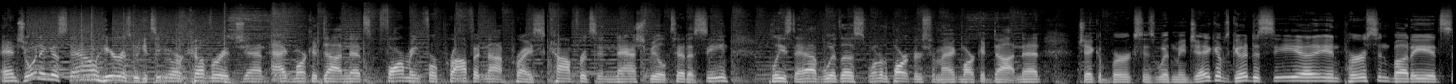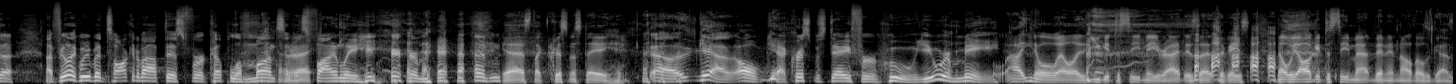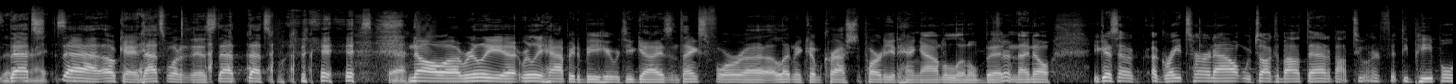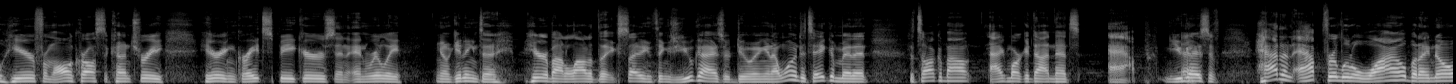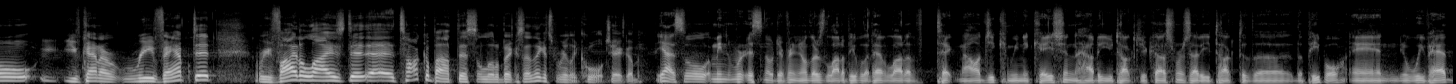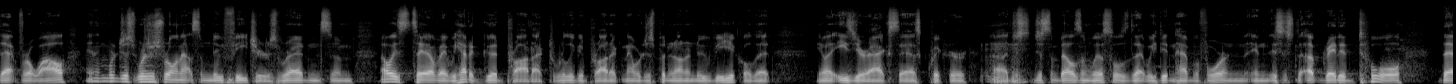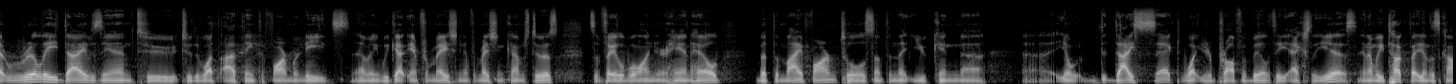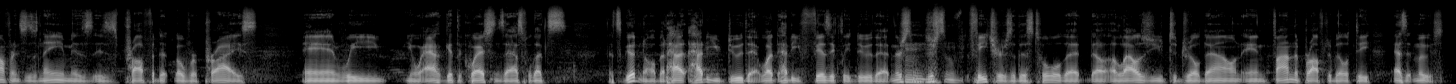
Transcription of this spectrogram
And joining us now here as we continue our coverage at agmarket.net's Farming for Profit Not Price conference in Nashville, Tennessee, Pleased to have with us one of the partners from agmarket.net. Jacob Burks is with me. Jacob's good to see you in person, buddy. It's uh, I feel like we've been talking about this for a couple of months, and Right. it's finally here, man. Yeah, it's like Christmas Day. uh, yeah. Oh, yeah. Christmas Day for who? You or me? Uh, you know, well, you get to see me, right? Is that the case? No, we all get to see Matt Bennett and all those guys. That That's right? So- that. Okay, that's what it is. That that's what it is. Yeah. No, uh, really, uh, really happy to be here with you guys, and thanks for uh, letting me come crash the party and hang out a little bit. And I know you guys have a, a great turnout. We've talked about that. About 250 people here from all across the country, hearing great speakers, and and really. You know, getting to hear about a lot of the exciting things you guys are doing, and I wanted to take a minute to talk about AgMarket.net's app. You guys have had an app for a little while, but I know you've kind of revamped it, revitalized it. Uh, talk about this a little bit because I think it's really cool, Jacob. Yeah, so I mean, we're, it's no different. You know, there's a lot of people that have a lot of technology, communication. How do you talk to your customers? How do you talk to the the people? And you know, we've had that for a while, and we're just we're just rolling out some new features. We're adding some. I always say, okay, we had a good product, really good product. Now we're just putting it on a new vehicle that. You know, easier access, quicker, uh, just just some bells and whistles that we didn't have before, and, and it's just an upgraded tool that really dives into to the, what I think the farmer needs. I mean, we got information. Information comes to us. It's available on your handheld. But the My Farm tool is something that you can, uh, uh, you know, d- dissect what your profitability actually is. And we talked about you know this conference's name is is profit over price, and we you know ask, get the questions asked. Well, that's that's good and all, but how, how do you do that? What how do you physically do that? And there's some there's some features of this tool that uh, allows you to drill down and find the profitability as it moves.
